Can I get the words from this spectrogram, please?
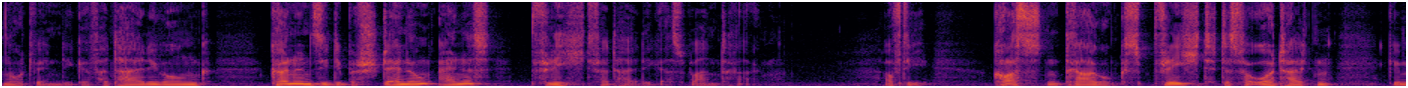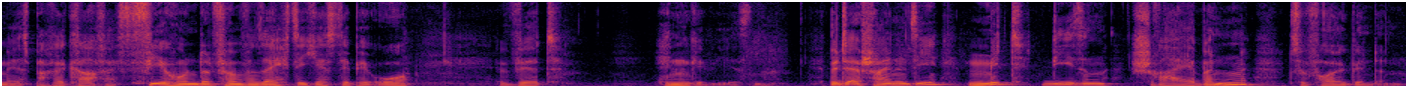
notwendige Verteidigung, können Sie die Bestellung eines Pflichtverteidigers beantragen. Auf die Kostentragungspflicht des Verurteilten gemäß 465 StPO wird hingewiesen. Bitte erscheinen Sie mit diesem Schreiben zu folgenden,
